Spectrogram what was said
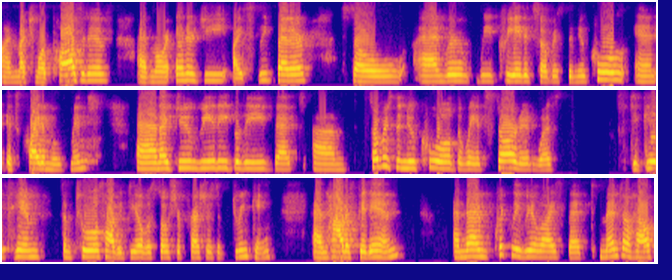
I'm much more positive. I have more energy. I sleep better. So, and we're, we created Sober's the New Cool, and it's quite a movement. And I do really believe that um, Sober's the New Cool, the way it started was to give him some tools how to deal with social pressures of drinking and how to fit in. And then quickly realized that mental health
